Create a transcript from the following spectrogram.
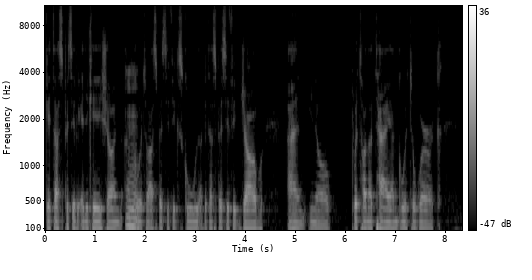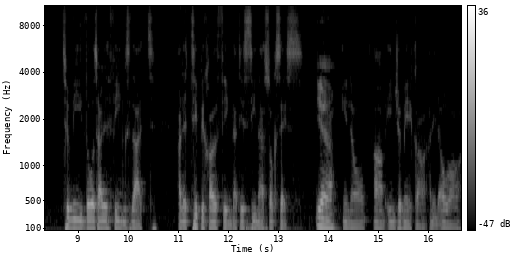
get a specific education and go to a specific school and get a specific job, and you know put on a tie and go to work. To me, those are the things that are the typical thing that is seen as success Yeah. you know, um, in Jamaica and in our,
